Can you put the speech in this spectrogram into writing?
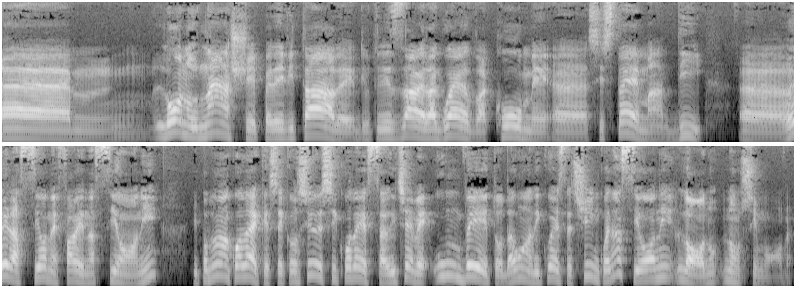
l'ONU nasce per evitare di utilizzare la guerra come eh, sistema di eh, relazione fra le nazioni. Il problema qual è? Che se il Consiglio di sicurezza riceve un veto da una di queste cinque nazioni, l'ONU non si muove.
